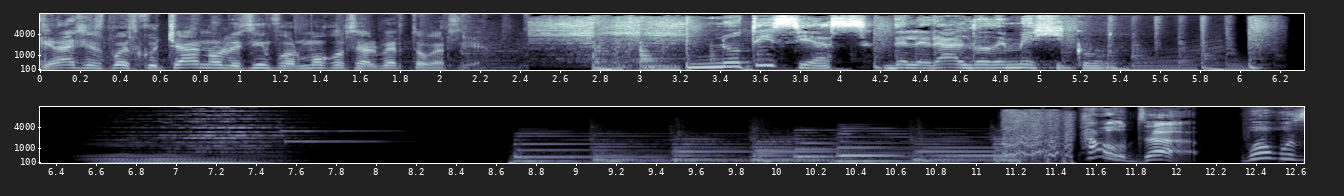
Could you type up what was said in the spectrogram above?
Gracias por escucharnos, les informó José Alberto García. Noticias del Heraldo de México. Hold up. What was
